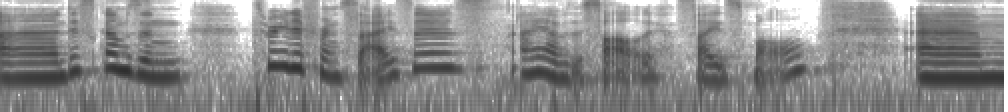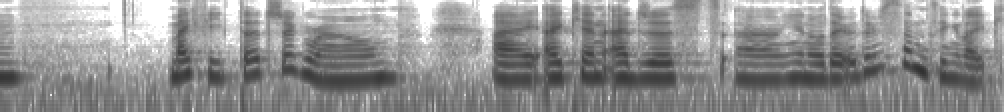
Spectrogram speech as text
Uh, this comes in three different sizes. I have the size small. Um, my feet touch the ground. I, I can adjust, uh, you know, there, there's something like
